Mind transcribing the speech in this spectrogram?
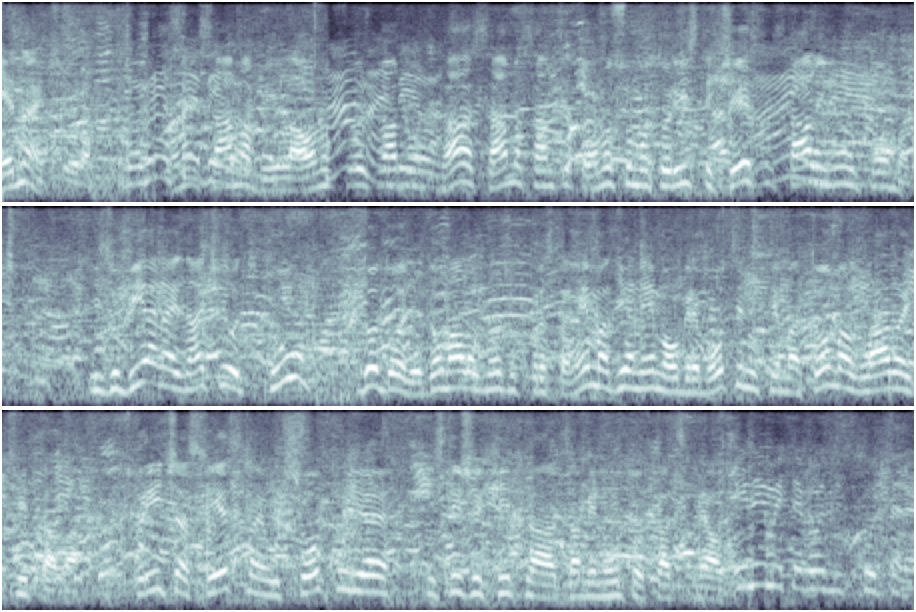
Jedna je cura. Dobro, Ona je bilo. sama bila, ono Sama je dva bila. Da, samo samce to, ono su motoristi često stali njoj pomoć. Izubijana je znači od tu do dolje, do malog nožnog prsta. Nema gdje nema ogrebotinu, hematoma, glava je čitava. Priča svjesna je, u šoku je i stiže hitna za minutu od kad sam ja. I nemojte voziti skutere.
